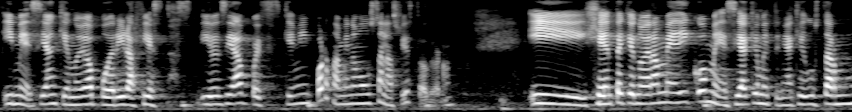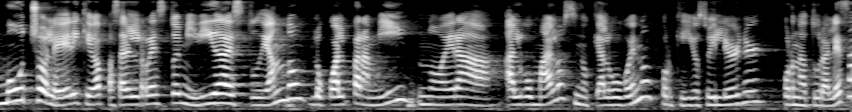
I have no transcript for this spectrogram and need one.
y me decían que no iba a poder ir a fiestas. Y yo decía, pues, ¿qué me importa? A mí no me gustan las fiestas, ¿verdad? Y gente que no era médico me decía que me tenía que gustar mucho leer y que iba a pasar el resto de mi vida estudiando, lo cual para mí no era algo malo, sino que algo bueno, porque yo soy learner por naturaleza.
